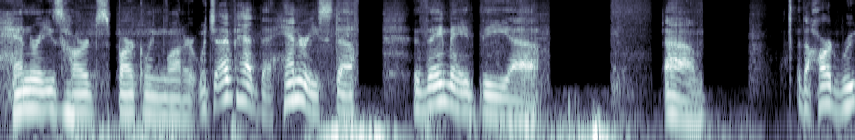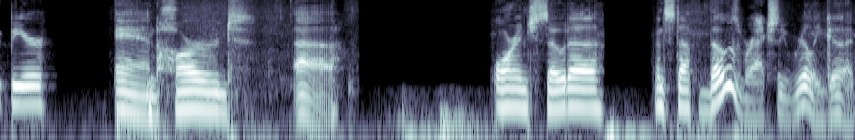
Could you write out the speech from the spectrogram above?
Henry's hard sparkling water, which I've had the Henry stuff. They made the uh, um, the hard root beer and hard uh, orange soda and stuff. Those were actually really good.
